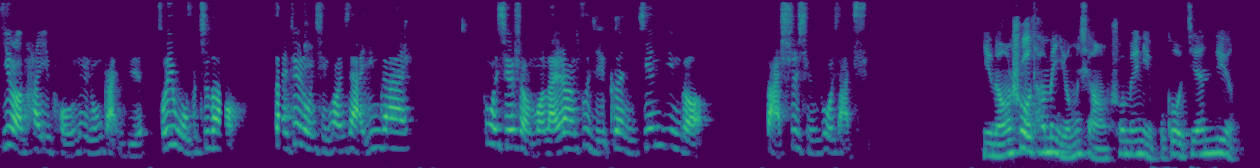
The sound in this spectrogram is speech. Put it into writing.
低了他一头那种感觉，所以我不知道在这种情况下应该做些什么来让自己更坚定的把事情做下去。你能受他们影响，说明你不够坚定。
